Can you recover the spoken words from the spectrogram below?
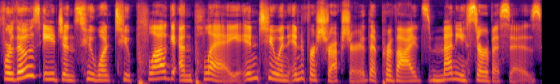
For those agents who want to plug and play into an infrastructure that provides many services,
